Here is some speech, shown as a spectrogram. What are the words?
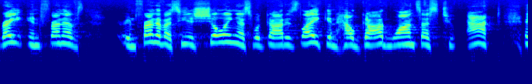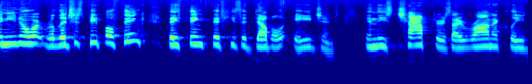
right in front of us. In front of us, he is showing us what God is like and how God wants us to act. And you know what religious people think? They think that he's a double agent. In these chapters, ironically,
